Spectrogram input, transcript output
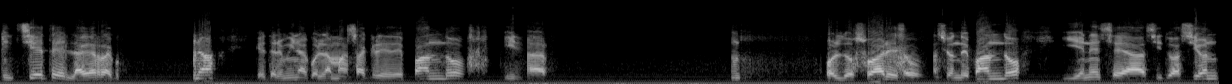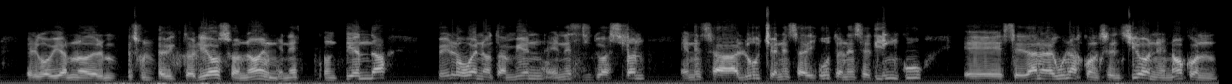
27, la guerra que termina con la masacre de Pando y la Poldo Suárez, la nación de Pando, y en esa situación el gobierno del resulta victorioso ¿no? en, esta contienda, pero bueno, también en esa situación, en esa lucha, en esa disputa, en ese tinku, eh, se dan algunas concesiones ¿no? con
